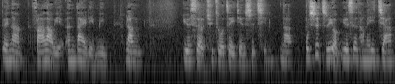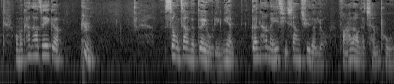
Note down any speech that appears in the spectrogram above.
对，那法老也恩待怜悯，让约瑟去做这件事情。那。不是只有约瑟他们一家，我们看到这个 送葬的队伍里面，跟他们一起上去的有法老的臣仆、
